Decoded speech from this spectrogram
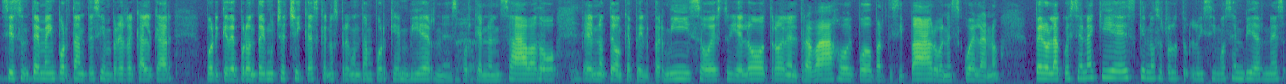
sí es un tema importante siempre recalcar porque de pronto hay muchas chicas que nos preguntan por qué en viernes, por qué no en sábado, eh, no tengo que pedir permiso, esto y el otro, en el trabajo y puedo participar o en la escuela, ¿no? Pero la cuestión aquí es que nosotros lo, hicimos en viernes,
